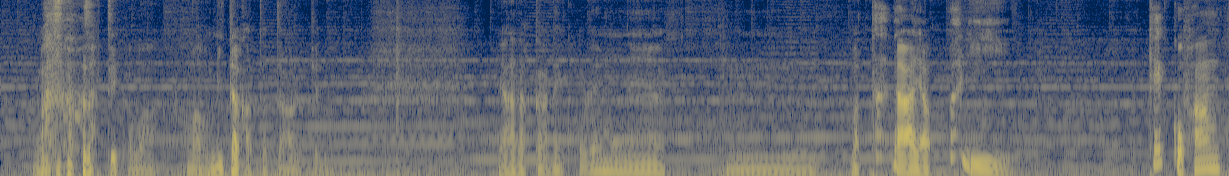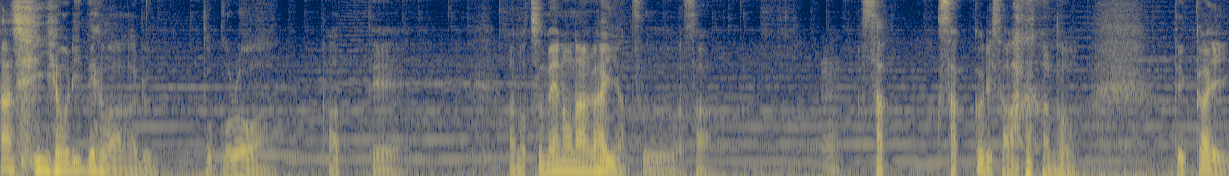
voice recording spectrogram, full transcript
わざわざっていうかまあまあ見たかったってあるけど。いやだからねこれもねうーんまあただやっぱり結構ファンタジー寄りではあるところはあってあの爪の長いやつはさうささっくりさ あのでっかい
